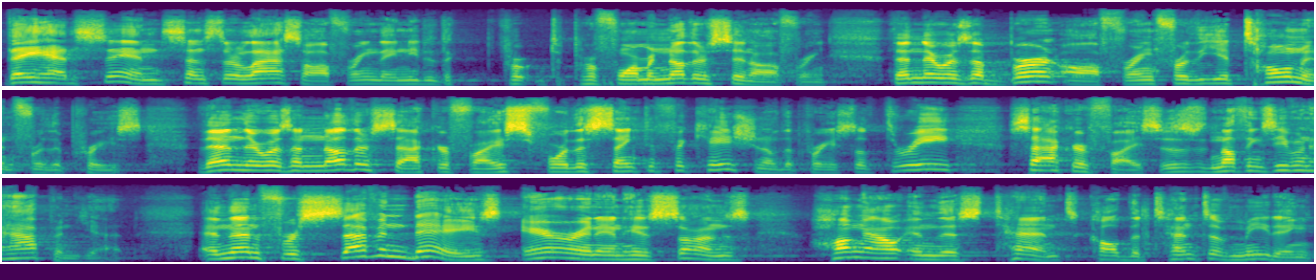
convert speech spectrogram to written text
they had sinned since their last offering, they needed to, to, perform another sin offering. Then there was a burnt offering for the atonement for the priest. Then there was another sacrifice for the sanctification of the priest. So, three sacrifices, nothing's even happened yet. And then for seven days, Aaron and his sons hung out in this tent called the tent of meeting,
